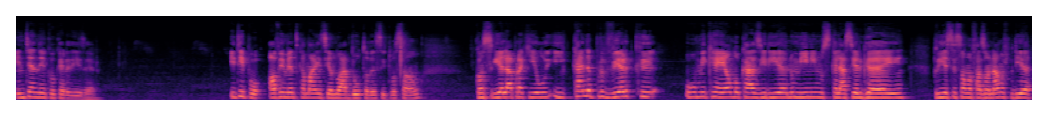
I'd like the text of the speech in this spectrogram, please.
Entendem o que eu quero dizer? E tipo, obviamente que a mãe, sendo a adulta da situação, conseguia olhar para aquilo e kinda prever que o Michael, no caso, iria, no mínimo, se calhar ser gay. Podia ser só uma fase ou não, mas podia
